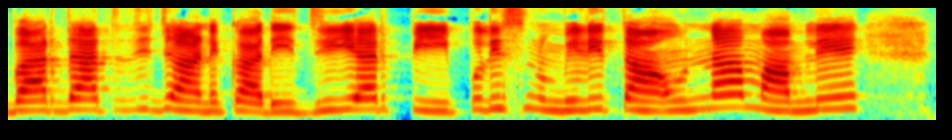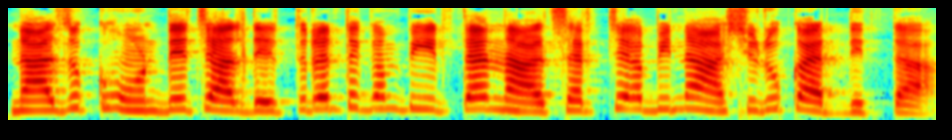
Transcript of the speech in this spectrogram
ਵਾਰਦਾਤ ਦੀ ਜਾਣਕਾਰੀ ਜੀਆਰਪੀ ਪੁਲਿਸ ਨੂੰ ਮਿਲੀ ਤਾਂ ਉਹਨਾਂ ਮਾਮਲੇ ਨਾਜ਼ੁਕ ਹੋਣ ਦੇ ਚੱਲਦੇ ਤੁਰੰਤ ਗੰਭੀਰਤਾ ਨਾਲ ਸਰਚ ਅਭਿਨਾਸ਼ ਸ਼ੁਰੂ ਕਰ ਦਿੱਤਾ।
